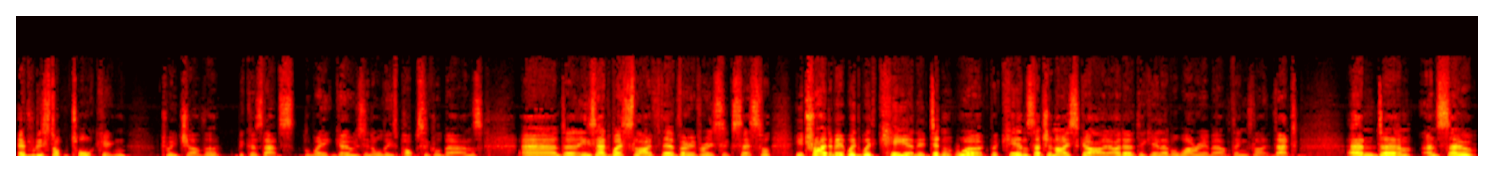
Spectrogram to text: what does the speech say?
everybody stopped talking to each other because that's the way it goes in all these popsicle bands. And uh, he's had Westlife; they're very, very successful. He tried a bit with with Kian; it didn't work. But Kian's such a nice guy; I don't think he'll ever worry about things like that. And um, and so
